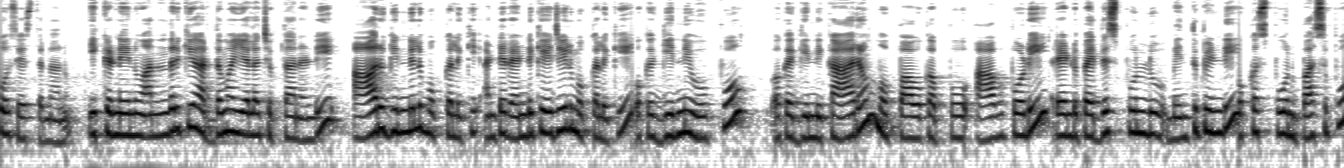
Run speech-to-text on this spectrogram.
పోసేస్తున్నాను. ఇక్కడ నేను అందరికీ అర్థమయ్యేలా చెప్తానండి. ఆరు గిన్నెలు ముక్కలకి అంటే రెండు కేజీల ముక్కలకి ఒక గిన్నె ఉప్పు ఒక గిన్నె కారం ముప్పావు కప్పు ఆవు పొడి రెండు పెద్ద స్పూన్లు మెంతుపిండి ఒక స్పూన్ పసుపు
